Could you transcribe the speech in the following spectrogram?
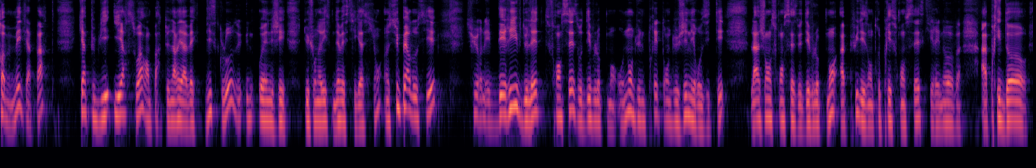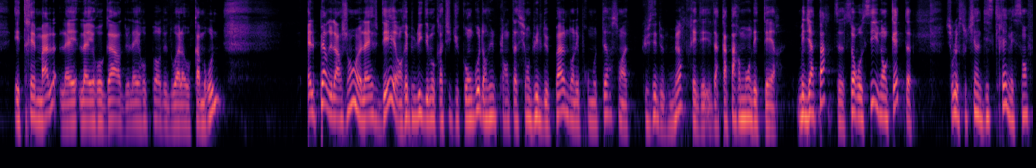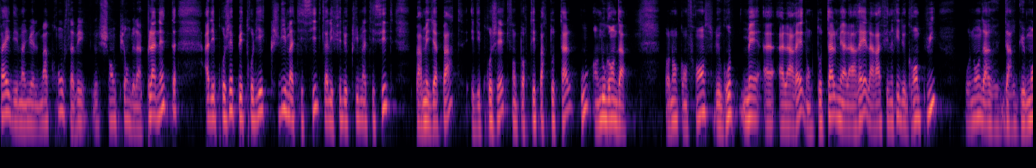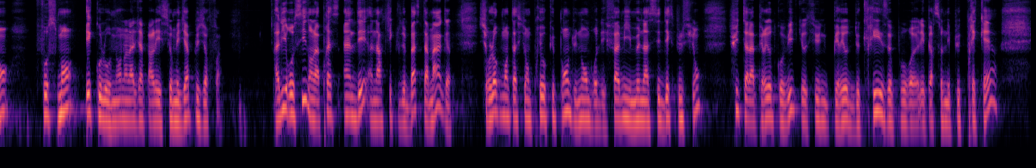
Comme Mediapart, qui a publié hier soir, en partenariat avec Disclose, une ONG du journalisme d'investigation, un super dossier sur les dérives de l'aide française au développement. Au nom d'une prétendue générosité, l'Agence française de développement appuie les entreprises françaises qui rénovent à prix d'or et très mal l'aérogare de l'aéroport de Douala au Cameroun. Elle perd de l'argent, l'AFD, en République démocratique du Congo, dans une plantation d'huile de palme dont les promoteurs sont accusé de meurtre et d'accaparement des terres. Mediapart sort aussi une enquête sur le soutien discret mais sans faille d'Emmanuel Macron, vous savez, le champion de la planète, à des projets pétroliers climaticides, qualifiés de climaticides par Mediapart, et des projets qui sont portés par Total ou en Ouganda. Pendant qu'en France, le groupe met à, l'arrêt, donc Total met à l'arrêt la raffinerie de Grand Puy au nom d'arguments faussement écolos. Mais on en a déjà parlé ici aux médias plusieurs fois. À lire aussi dans la presse indé un article de Bastamag sur l'augmentation préoccupante du nombre des familles menacées d'expulsion suite à la période Covid, qui est aussi une période de crise pour euh, les personnes les plus précaires.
